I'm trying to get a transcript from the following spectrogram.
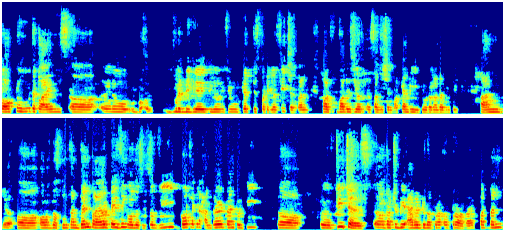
talk to the clients, you know, would it be great, you know, if you get this particular feature and what what is your suggestion? What can be included and everything, and uh, all of those things, and then prioritizing all those things. So we got like a hundred and twenty uh, uh, features uh, that should be added to the pro- uh, product, but then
